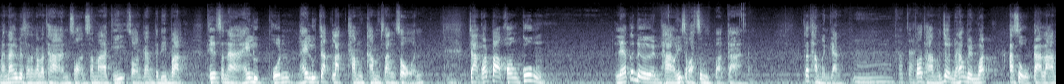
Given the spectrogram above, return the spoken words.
มานั่งวิปัสสนากรรมฐาน สอนสมาธิ สอนการปฏิบัติ เทศนาให้หลุดพ้น ให้รู้จักหลักธรรมคำสั่งสอน จากวัดป่าคลองกุ้ง แล้วก็เดินทางที่จังหวัดสมุทรปราการ ก็ทำเหมือนกันอืมเข้าใจก็ทำจนกระทั่งเป็นวัด อโศการาม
